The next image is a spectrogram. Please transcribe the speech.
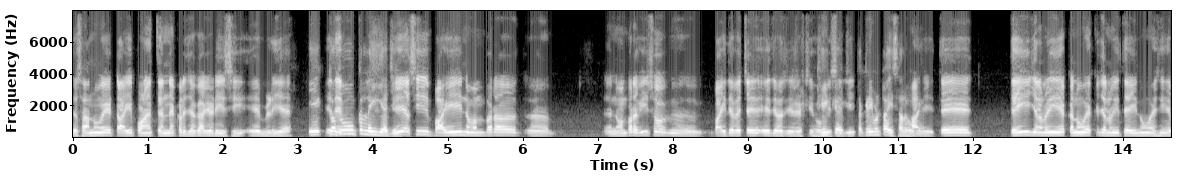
ਤੇ ਸਾਨੂੰ ਇਹ 2.5 ਪੌਣੇ 3 ਏਕੜ ਜਗ੍ਹਾ ਜਿਹੜੀ ਸੀ ਇਹ ਮਿਲੀ ਹੈ। ਇਹ ਕਦੋਂ ਕੁ ਲਈ ਹੈ ਜੀ? ਇਹ ਅਸੀਂ 22 ਨਵੰਬਰ ਨਵੰਬਰ 2022 ਦੇ ਵਿੱਚ ਇਹ ਜੋ ਰਜਿਸਟਰੀ ਹੋ ਗਈ ਠੀਕ ਹੈ ਸੀਗੀ। ਜੀ ਤਕਰੀਬਨ 2.5 ਸਾਲ ਹੋ ਗਏ। ਹਾਂਜੀ ਤੇ 23 ਜਨਵਰੀ 1 ਨੂੰ 1 ਜਨਵਰੀ 23 ਨੂੰ ਅਸੀਂ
